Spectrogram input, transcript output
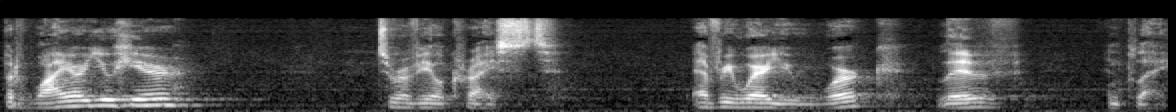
but why are you here? To reveal Christ everywhere you work, live, and play.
